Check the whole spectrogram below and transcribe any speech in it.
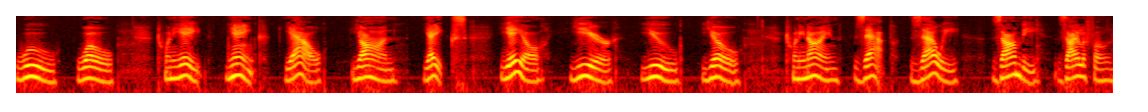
woo, woe. 28. Yank, yow, yawn, yikes. Yale, year, you, yo. 29. Zap, zowie, zombie, xylophone,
